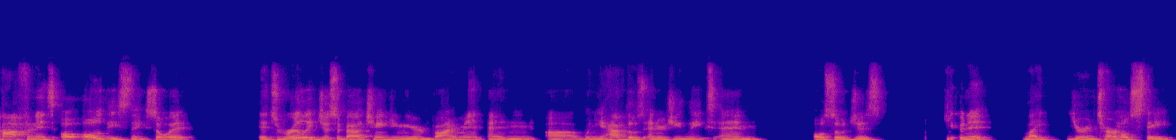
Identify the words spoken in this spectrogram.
confidence, all, all these things. So it it's really just about changing your environment and uh, when you have those energy leaks and also just keeping it like your internal state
